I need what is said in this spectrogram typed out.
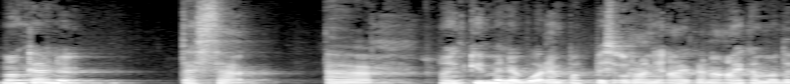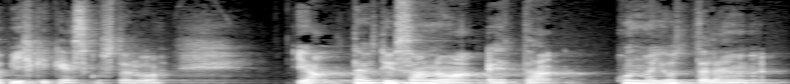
Mä oon käynyt tässä ää, noin kymmenen vuoden pappisurani aikana aika monta vihkikeskustelua. Ja täytyy sanoa, että kun mä juttelen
